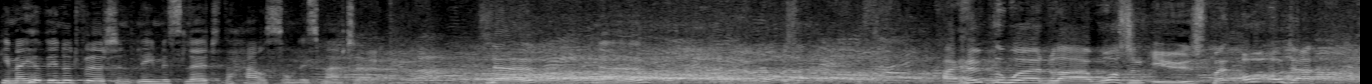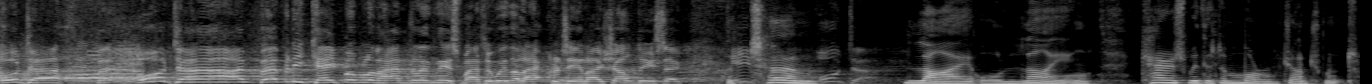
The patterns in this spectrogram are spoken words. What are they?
he may have inadvertently misled the House on this matter. No, no. I hope the word liar wasn't used, but order, order, but order. I'm perfectly capable of handling this matter with alacrity, and I shall do so. The term lie or lying carries with it a moral judgment.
